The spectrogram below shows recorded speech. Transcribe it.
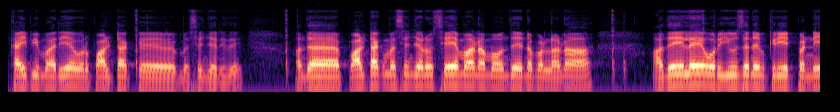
ஸ்கைபி மாதிரியே ஒரு பால்டாக் மெசேஞ்சர் இது. அந்த பால்டாக் மெசேஞ்சரும் சேமாக நம்ம வந்து என்ன பண்ணலான்னா அதேலேயே ஒரு யூசர் நேம் கிரியேட் பண்ணி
